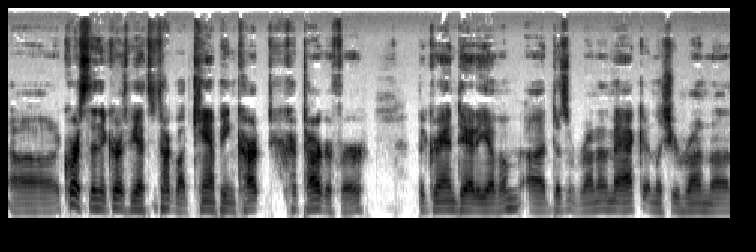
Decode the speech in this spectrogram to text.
Uh, of course, then of course we have to talk about Campaign Cart- Cartographer, the granddaddy of them. Uh, doesn't run on Mac unless you run uh,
